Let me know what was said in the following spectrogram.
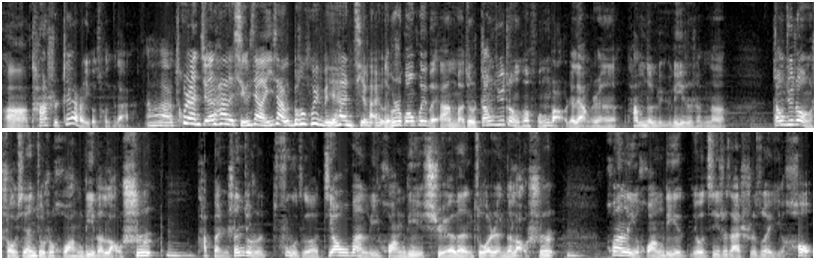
啊，他是这样一个存在，啊，突然觉得他的形象一下子光辉伟岸起来了。也不是光辉伟岸吧，就是张居正和冯宝这两个人，他们的履历是什么呢？张居正首先就是皇帝的老师，嗯，他本身就是负责教万历皇帝学问、做人的老师。嗯，万历皇帝尤其是在十岁以后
